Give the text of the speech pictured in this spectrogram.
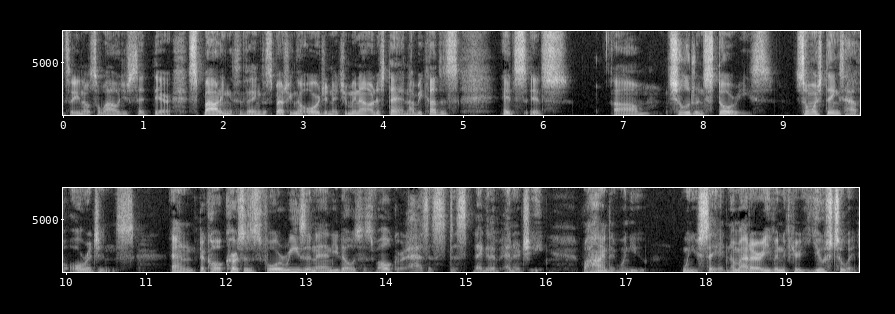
So you know, so why would you sit there spouting things, especially in the origin that you may not understand? Now because it's it's it's um children's stories. So much things have origins and they're called curses for a reason. And you know, it's vulgar. It has this, this negative energy behind it when you when you say it. No matter even if you're used to it,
